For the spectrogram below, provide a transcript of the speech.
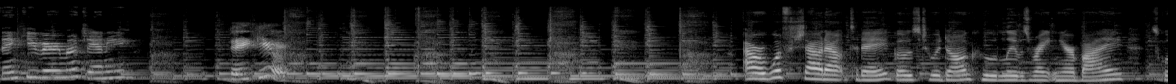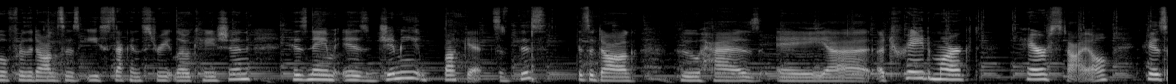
Thank you very much, Ani. Thank you. Our woof shout out today goes to a dog who lives right nearby, School for the Dogs' is East 2nd Street location. His name is Jimmy Buckets. This is a dog who has a, uh, a trademarked hairstyle. His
